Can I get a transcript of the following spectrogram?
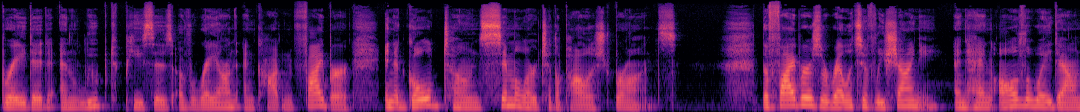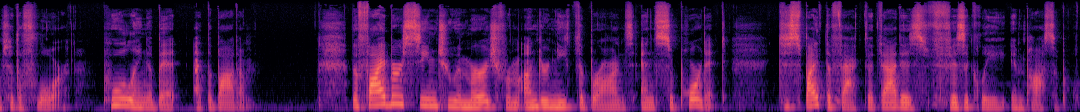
braided, and looped pieces of rayon and cotton fiber in a gold tone similar to the polished bronze. The fibers are relatively shiny and hang all the way down to the floor, pooling a bit at the bottom. The fibers seem to emerge from underneath the bronze and support it, despite the fact that that is physically impossible.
